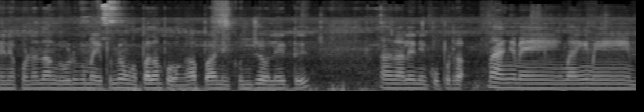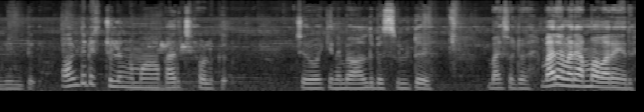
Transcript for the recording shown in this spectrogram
என்னை கொண்டு வந்து அங்கே விடுங்கம்மா. எப்பவுமே உங்கள் அப்பா தான் போவாங்க. அப்பா நீ கொஞ்சம் லேட்டு. அதனால் என்னை கூப்பிட்றான் வாங்கமே வாங்கமே அப்படின்ட்டு. ஆல் தி பெஸ்ட் சொல்லுங்கம்மா பறிச்சு அவளுக்கு. சரி ஓகே நம்ம ஆல் தி பெஸ்ட் சொல்லிட்டு பாய் சொல்லிட்டு வரேன் வரேன் வரேன் அம்மா வரேன் இரு.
